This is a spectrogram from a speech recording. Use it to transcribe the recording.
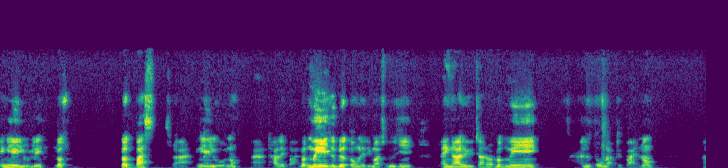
အင်္ဂလိပ်လိုလေ lot lot bus ဆိုတာအင်္ဂလိပ်လိုနော်အာအာထားလိုက်ပါ lot me ဆိုပြီးတော့သုံးတယ်ဒီမှာဆိုလို့ရှိရင်လိုင်းကားတွေကြတော့ lot me အဲ့လိုသုံးတာဖြစ်ပါတယ်နော်အာ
